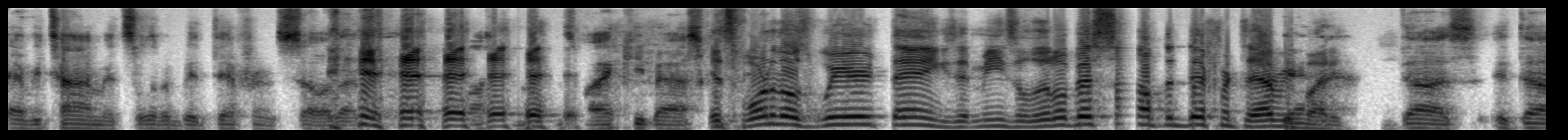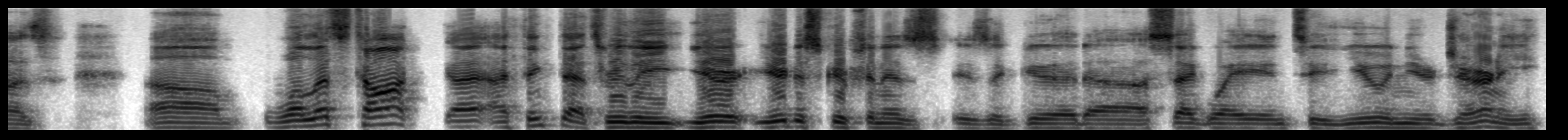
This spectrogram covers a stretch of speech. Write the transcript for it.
every time it's a little bit different. So that's, awesome. that's why I keep asking. It's one of those weird things. It means a little bit something different to everybody. Yeah, it does. It does. Um, well, let's talk. I, I, think that's really your your description is is a good uh, segue into you and your journey,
